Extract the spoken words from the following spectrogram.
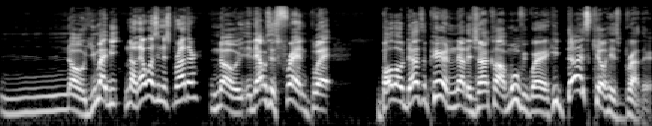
no, you might be, No, that wasn't his brother. no, that was his friend, but Bolo does appear in another Jean Claude movie where he does kill his brother.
